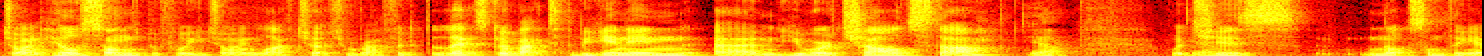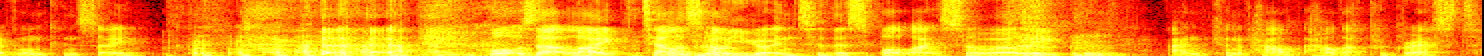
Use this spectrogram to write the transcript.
joined Hillsongs, before you joined Life Church in Bradford? Let's go back to the beginning. Um, you were a child star, Yeah. which Yeah. is not something everyone can say. what was that like? Tell us how you got into the spotlight so early, and kind of how how that progressed.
